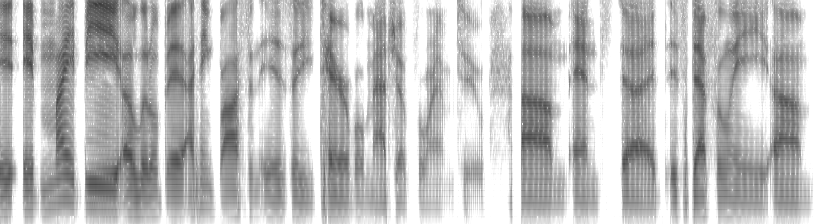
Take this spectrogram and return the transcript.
it it might be a little bit. I think Boston is a terrible matchup for him too um and uh it's definitely um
